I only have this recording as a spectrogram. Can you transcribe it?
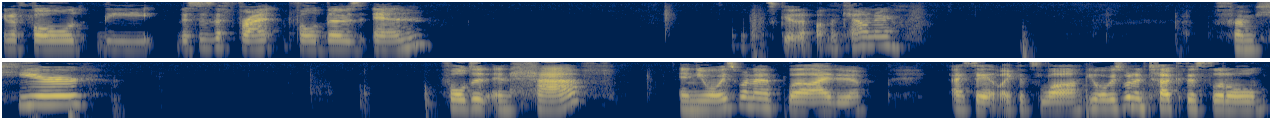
You're going to fold the, this is the front, fold those in Let's get up on the counter. From here, fold it in half. And you always want to, well, I do. I say it like it's law. You always want to tuck this little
